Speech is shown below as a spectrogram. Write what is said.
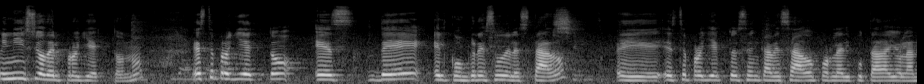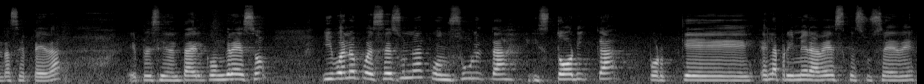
inicio del proyecto, ¿no? Este proyecto es del el Congreso del Estado. Eh, este proyecto es encabezado por la diputada Yolanda Cepeda, eh, presidenta del Congreso. Y bueno, pues es una consulta histórica porque es la primera vez que sucede.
